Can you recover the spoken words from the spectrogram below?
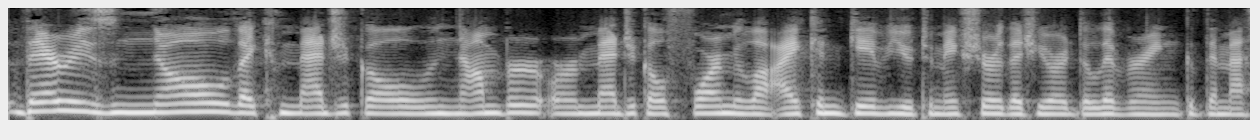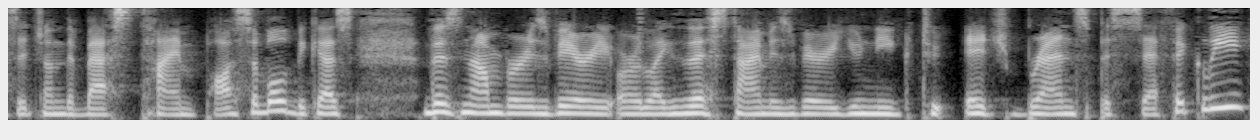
there is no like magical number or magical formula I can give you to make sure that you are delivering the message on the best time possible because this number is very, or like this time is very unique to each brand specifically.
